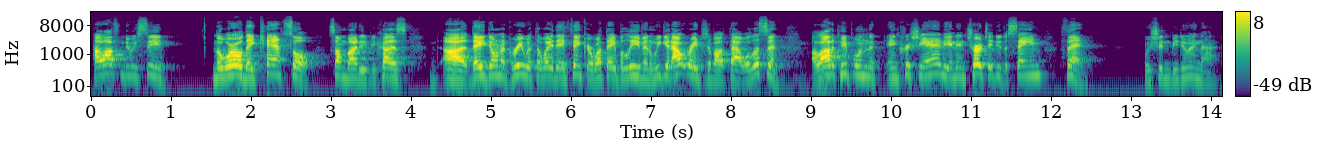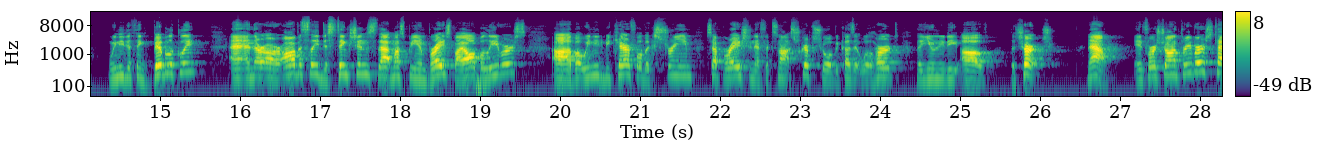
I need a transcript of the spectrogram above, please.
How often do we see the world, they cancel somebody because uh, they don't agree with the way they think or what they believe, and we get outraged about that. Well, listen, a lot of people in, the, in Christianity and in church, they do the same thing. We shouldn't be doing that. We need to think biblically and there are obviously distinctions that must be embraced by all believers. Uh, but we need to be careful of extreme separation if it's not scriptural because it will hurt the unity of the church. Now, in 1 John 3, verse 10,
